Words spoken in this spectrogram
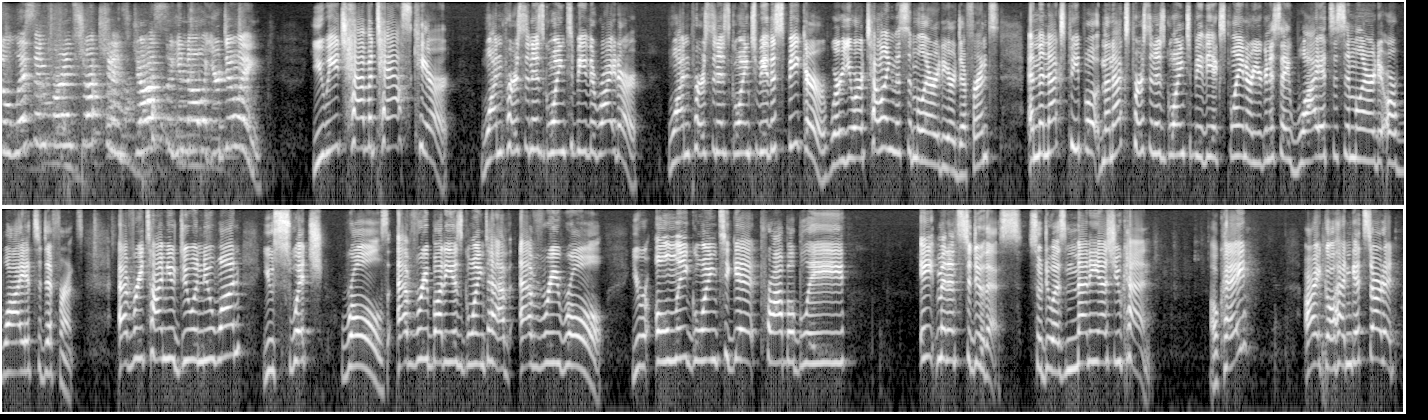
so listen for instructions just so you know what you're doing. You each have a task here. One person is going to be the writer. One person is going to be the speaker, where you are telling the similarity or difference. And the next people, the next person is going to be the explainer. You're going to say why it's a similarity or why it's a difference. Every time you do a new one, you switch roles. Everybody is going to have every role. You're only going to get probably eight minutes to do this. So do as many as you can. Okay? All right, go ahead and get started.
